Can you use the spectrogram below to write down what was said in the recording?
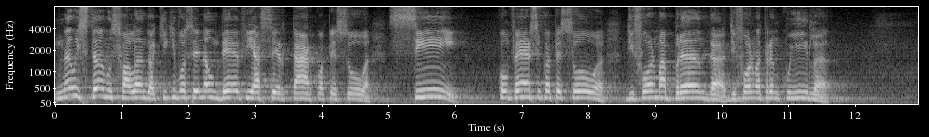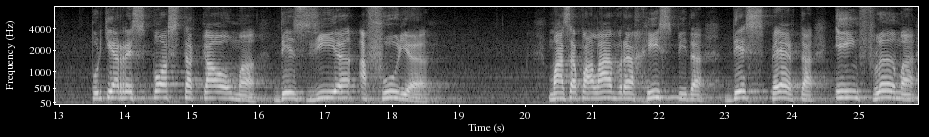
Não estamos falando aqui que você não deve acertar com a pessoa. Sim, converse com a pessoa de forma branda, de forma tranquila. Porque a resposta calma desvia a fúria mas a palavra ríspida desperta, inflama,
